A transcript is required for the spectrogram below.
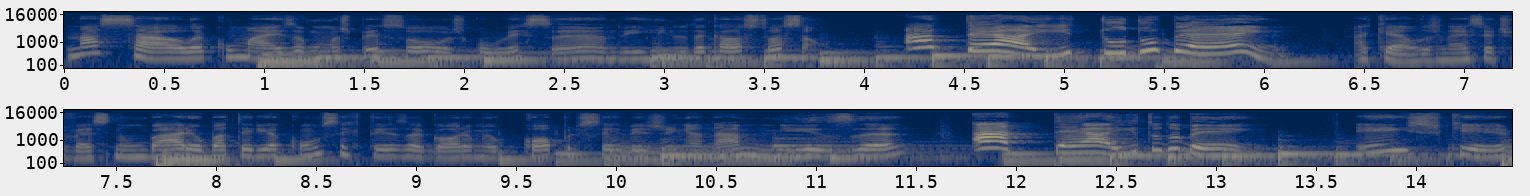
na sala com mais algumas pessoas, conversando e rindo daquela situação. Até aí, tudo bem. Aquelas, né? Se eu tivesse num bar, eu bateria com certeza agora meu copo de cervejinha na mesa. Até aí, tudo bem. Eis que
